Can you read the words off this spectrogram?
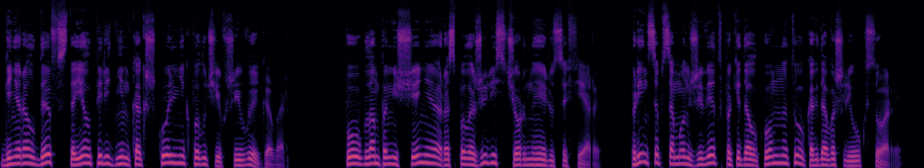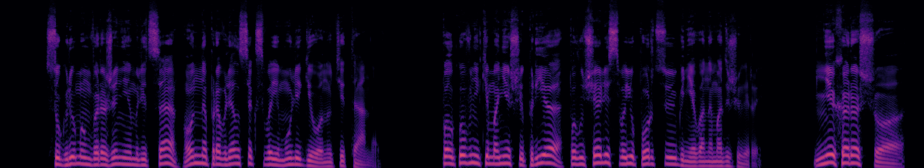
Генерал Дев стоял перед ним как школьник, получивший выговор. По углам помещения расположились черные люциферы. Принцип Самон Живет покидал комнату, когда вошли уксоры. С угрюмым выражением лица он направлялся к своему легиону титанов. Полковники Манеш и Приа получали свою порцию гнева на Маджиры. «Нехорошо»,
